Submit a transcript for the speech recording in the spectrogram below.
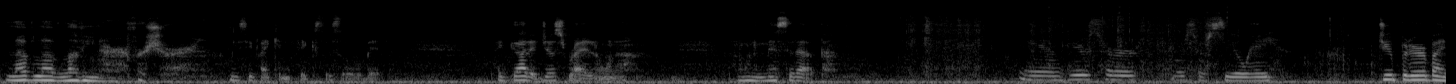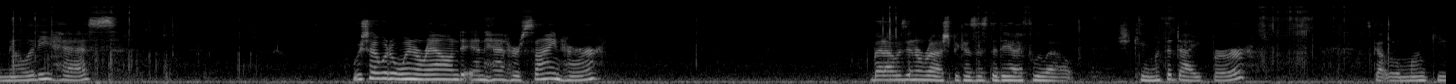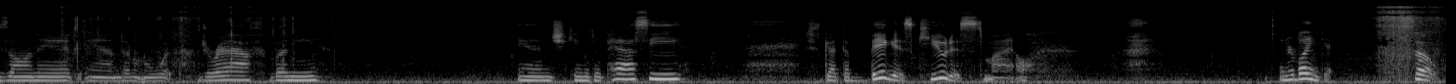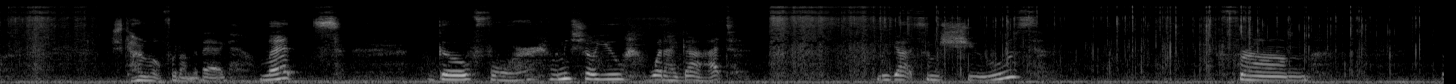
Love, love, loving her for sure. Let me see if I can fix this a little bit. I got it just right. I don't want to I don't want to mess it up. And here's her, where's her COA? Jupiter by Melody Hess. Wish I would have went around and had her sign her. But I was in a rush because it's the day I flew out. She came with a diaper. It's got little monkeys on it and I don't know what, giraffe, bunny, And she came with her passy. She's got the biggest, cutest smile. And her blanket. So, she's got her little foot on the bag. Let's go for, let me show you what I got. We got some shoes from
